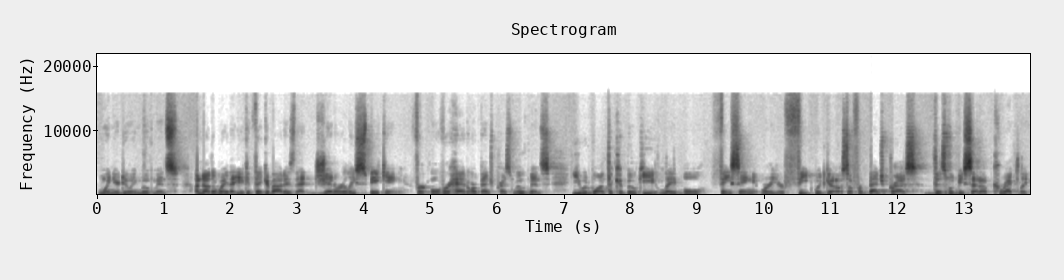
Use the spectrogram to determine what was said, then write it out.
when you're doing movements. Another way that you can think about is that generally speaking, for overhead or bench press movements, you would want the Kabuki label facing where your feet would go. So for bench press, this would be set up correctly.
